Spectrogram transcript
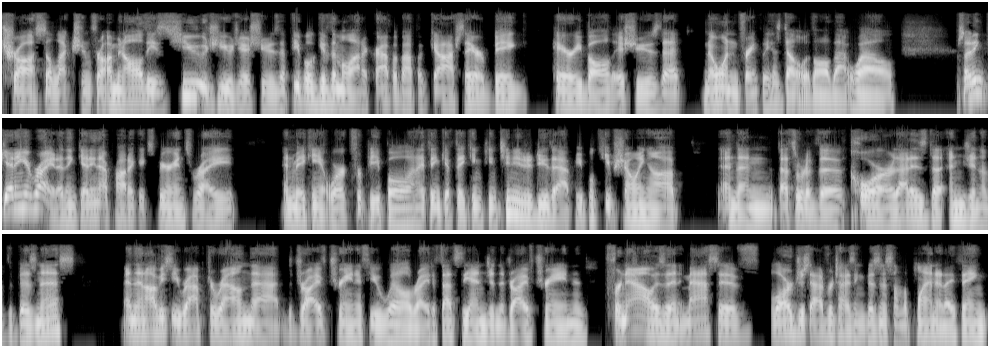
trust, election fraud. I mean, all these huge, huge issues that people give them a lot of crap about, but gosh, they are big, hairy, bald issues that no one, frankly, has dealt with all that well. So I think getting it right, I think getting that product experience right and making it work for people. And I think if they can continue to do that, people keep showing up. And then that's sort of the core, that is the engine of the business. And then obviously wrapped around that, the drivetrain, if you will, right? If that's the engine, the drivetrain, for now is a massive, largest advertising business on the planet, I think,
